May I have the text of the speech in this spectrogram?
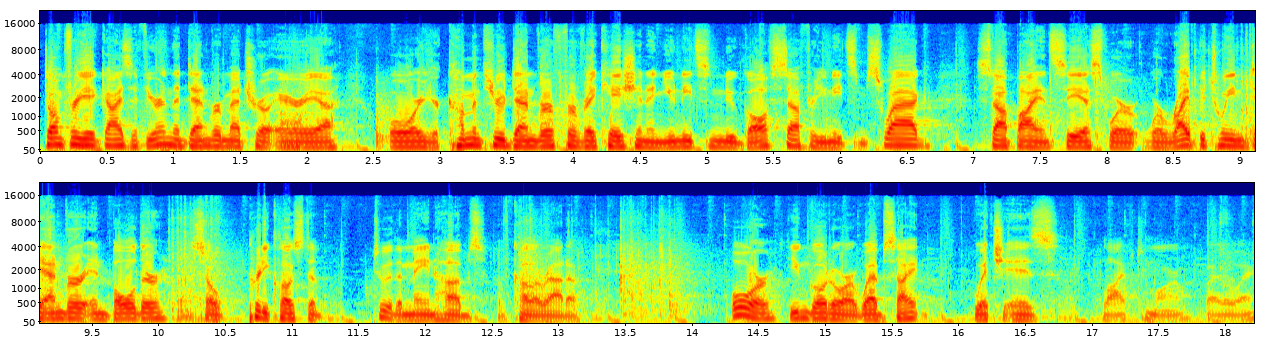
Don't forget, guys, if you're in the Denver metro area or you're coming through Denver for vacation and you need some new golf stuff or you need some swag, stop by and see us. We're, we're right between Denver and Boulder, so pretty close to two of the main hubs of Colorado. Or you can go to our website, which is live tomorrow, by the way.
